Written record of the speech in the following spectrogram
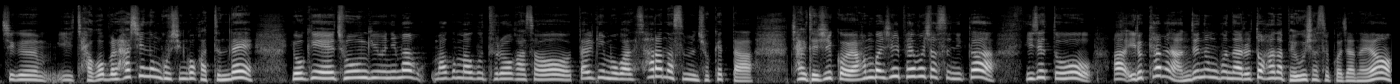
지금 이 작업을 하시는 곳인 것 같은데 여기에 좋은 기운이 막 마구마구 들어가서 딸기모가 살아났으면 좋겠다. 잘 되실 거예요. 한번 실패해 보셨으니까 이제 또 아 이렇게 하면 안 되는구나를 또 하나 배우셨을 거잖아요.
